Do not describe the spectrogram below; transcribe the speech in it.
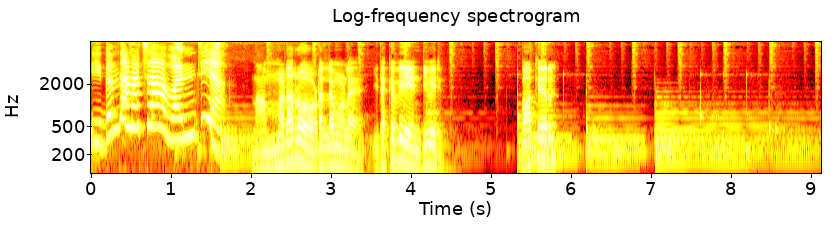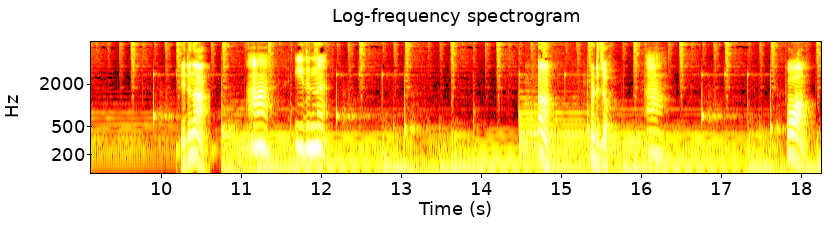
ഇതെന്താണ് അച്ഛാ വഞ്ചിയാ? നമ്മുടെ റോഡല്ല മോളെ. ഇതൊക്കെ വേണ്ടി വരും. വാ കേറ്. ഇരുന്നാ? ആ ഇരുന്ന്. ആ പിടിച്ചോ. ആ. പോവാം.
